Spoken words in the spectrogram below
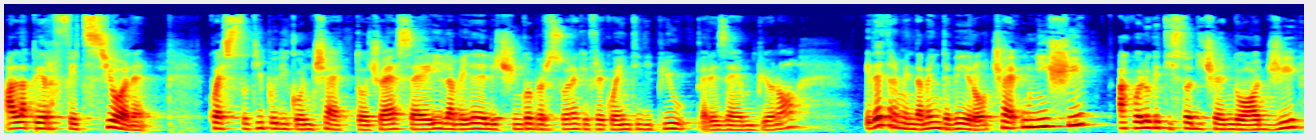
alla perfezione questo tipo di concetto, cioè sei la media delle 5 persone che frequenti di più, per esempio, no? Ed è tremendamente vero, cioè unisci a quello che ti sto dicendo oggi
